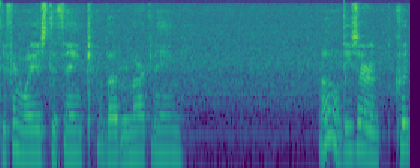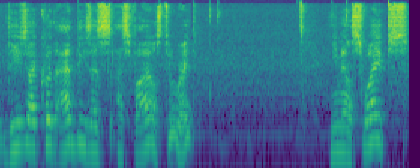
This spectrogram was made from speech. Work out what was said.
different ways to think about remarketing oh these are could these I could add these as as files too right email swipes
